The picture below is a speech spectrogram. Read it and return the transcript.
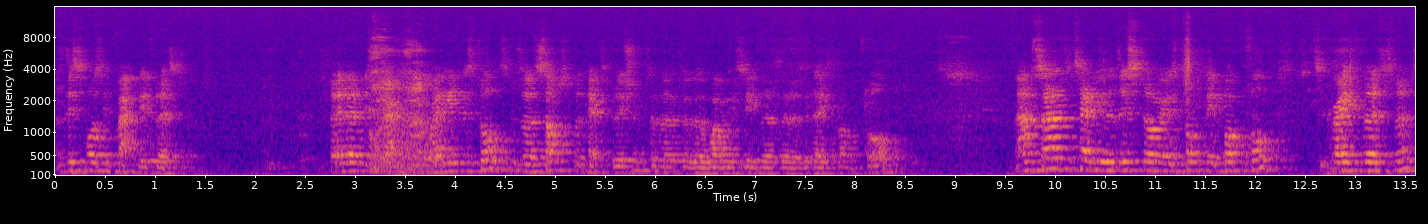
And this was, in fact, the advertisement. Further don't distract already in this talk. This was a subsequent expedition to the, to the one we see the, the, the data from before. Now, I'm sad to tell you that this story is probably apocryphal. It's a great advertisement.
